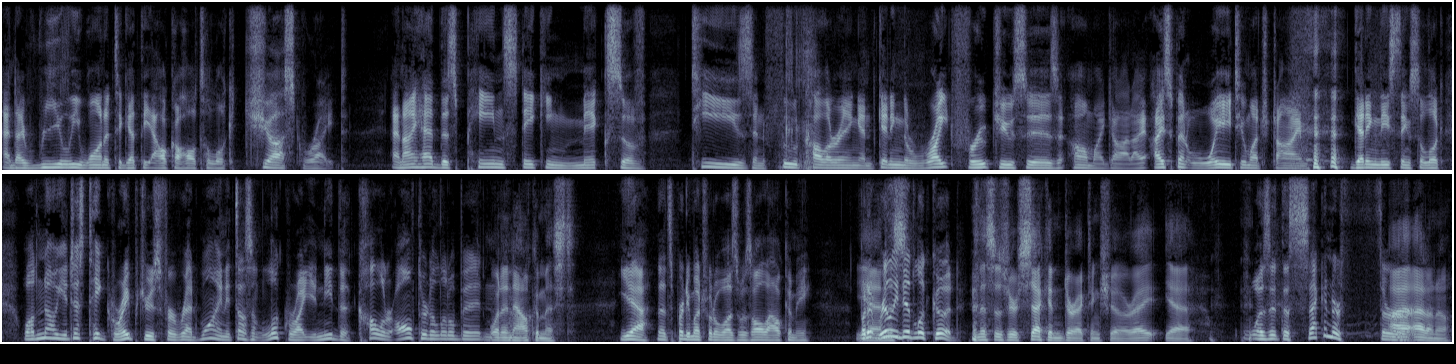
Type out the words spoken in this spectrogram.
and I really wanted to get the alcohol to look just right. And I had this painstaking mix of teas and food coloring and getting the right fruit juices. Oh my God, I, I spent way too much time getting these things to look. Well, no, you just take grape juice for red wine. It doesn't look right. You need the color altered a little bit. and- What an uh, alchemist. yeah, that's pretty much what it was, was all alchemy. But Yeah, it really this- did look good. And this was your second directing show, right? Yeah. Was it the second or third? I, I don't know.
